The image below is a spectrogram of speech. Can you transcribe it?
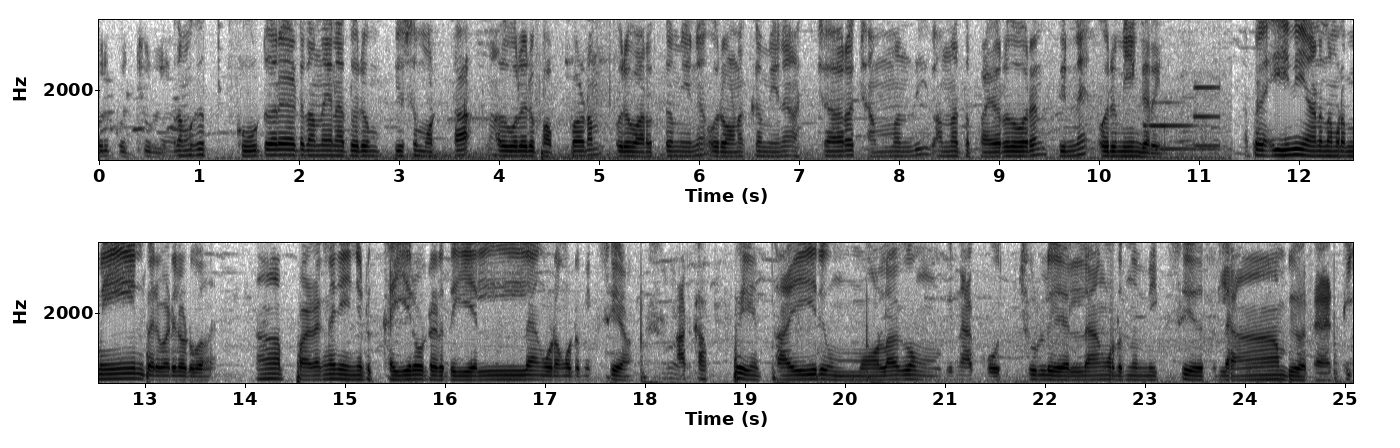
ഒരു കൊച്ചുള്ളി. നമുക്ക് കൂട്ടുകറിയായിട്ട് തന്നതിനകത്ത് ഒരു പീസ് മുട്ട അതുപോലെ ഒരു പപ്പടം ഒരു വറുത്ത മീൻ ഒരു ഉണക്ക മീൻ അച്ചാറ് ചമ്മന്തി അന്നത്തെ പയറുതോരൻ പിന്നെ ഒരു മീൻ കറി അപ്പോൾ ഇനിയാണ് നമ്മുടെ മെയിൻ പരിപാടിയിലോട്ട് പോകുന്നത്. ആ പഴങ്ങ കഴിഞ്ഞിട്ട് കയ്യിലോട്ട് എടുത്ത് എല്ലാം കൂടെ അങ്ങോട്ട് മിക്സ് ചെയ്യണം. ആ കപ്പയും തൈരും മുളകും പിന്നെ ആ കൊച്ചുള്ളി എല്ലാം കൂടെ ഒന്ന് മിക്സ് ചെയ്തിട്ട് ലാമ്പി ഒരട്ടി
